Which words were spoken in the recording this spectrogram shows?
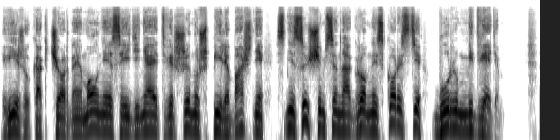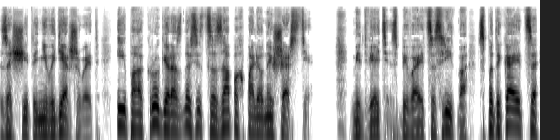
Вижу, как черная молния соединяет вершину шпиля башни с несущимся на огромной скорости бурым медведем. Защита не выдерживает, и по округе разносится запах паленой шерсти. Медведь сбивается с ритма, спотыкается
